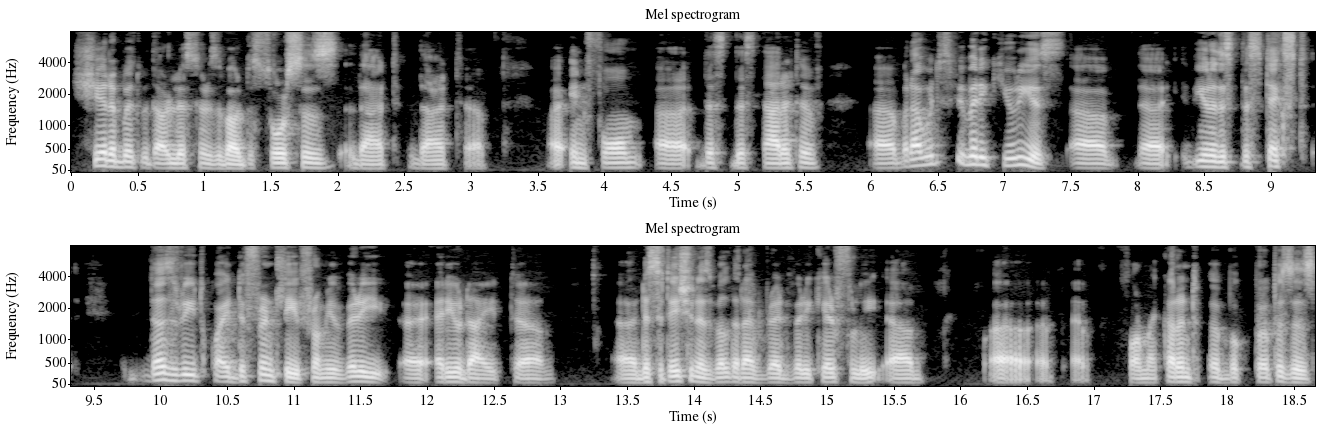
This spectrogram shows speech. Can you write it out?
share a bit with our listeners about the sources that that uh, uh, inform uh, this this narrative. Uh, but I would just be very curious. You know, this this text does read quite differently from your very erudite dissertation as well that I've read very carefully for my current book purposes.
